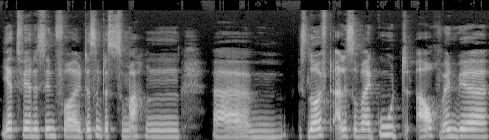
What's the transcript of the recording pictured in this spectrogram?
jetzt wäre es sinnvoll, das und das zu machen. Ähm, es läuft alles soweit gut, auch wenn wir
